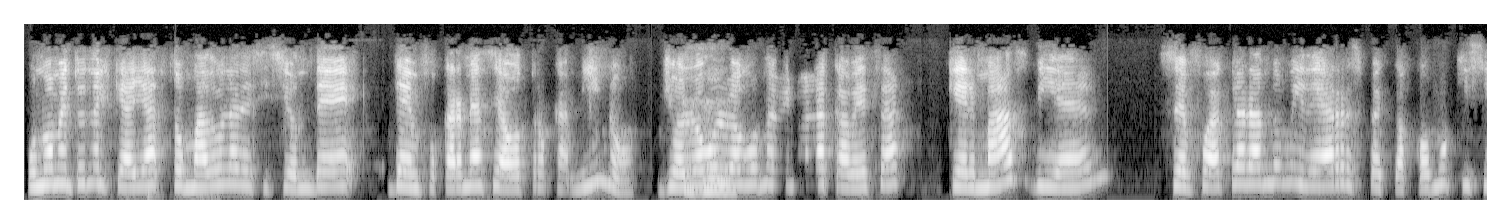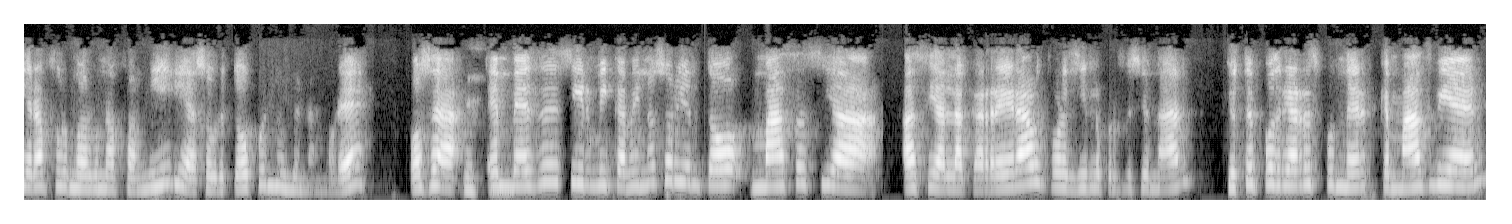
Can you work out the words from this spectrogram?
un momento en el que haya tomado la decisión de, de enfocarme hacia otro camino. Yo uh -huh. luego, luego me vino a la cabeza que más bien se fue aclarando mi idea respecto a cómo quisiera formar una familia, sobre todo cuando me enamoré. O sea, en vez de decir mi camino se orientó más hacia, hacia la carrera, por decirlo profesional, yo te podría responder que más bien,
